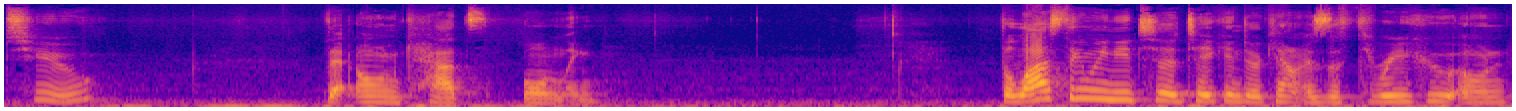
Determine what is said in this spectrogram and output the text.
2 that own cats only. The last thing we need to take into account is the 3 who own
